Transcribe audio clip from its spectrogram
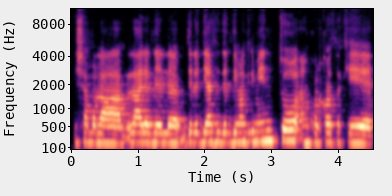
diciamo, la, l'area del, delle diete del dimagrimento è un qualcosa che,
